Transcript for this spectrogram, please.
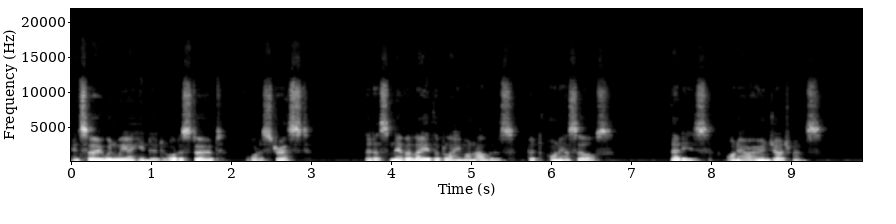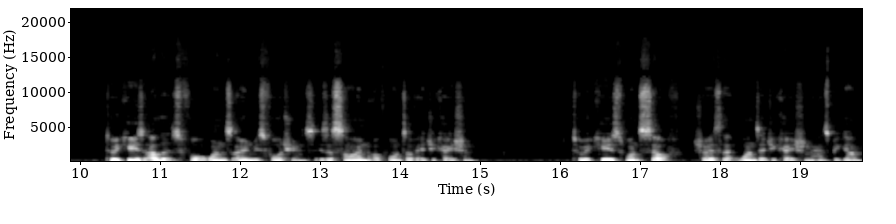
And so, when we are hindered, or disturbed, or distressed, let us never lay the blame on others, but on ourselves, that is, on our own judgments. To accuse others for one's own misfortunes is a sign of want of education. To accuse oneself shows that one's education has begun.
